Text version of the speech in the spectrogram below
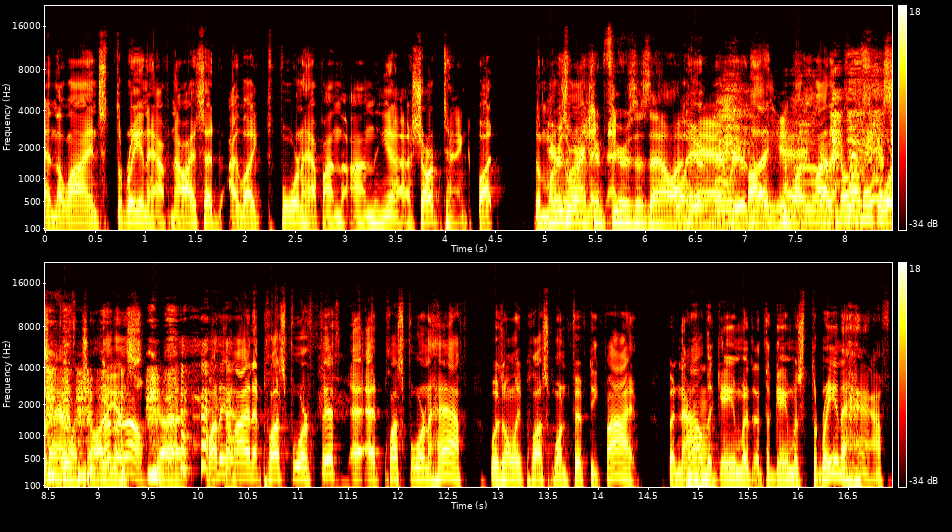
and the line's three and a half. Now I said I liked four and a half on the on the uh, Sharp Tank, but the money Here's where line it at- confuses the hell out Well, of here- well, here's the everybody. thing. Yeah, Money line at go plus make a 450. sandwich, No, no, audience. no. Money line at plus four fifty at plus four and a half was only plus one fifty five. But now Mhm. the game was the game was three and a half,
